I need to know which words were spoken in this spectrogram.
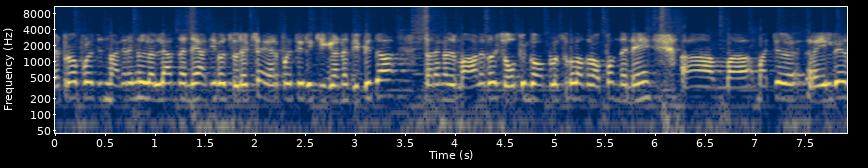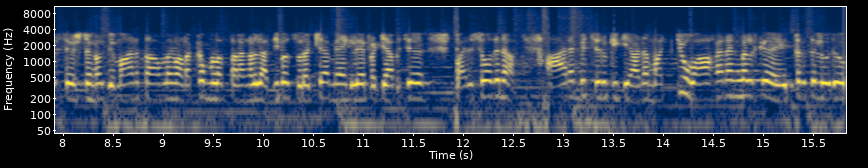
മെട്രോപൊളിറ്റൻ നഗരങ്ങളിലെല്ലാം തന്നെ അതീവ സുരക്ഷ ഏർപ്പെടുത്തിയിരിക്കുകയാണ്. വിവിധ സ്ഥലങ്ങൾ മാളുകൾ ഷോപ്പിംഗ് കോംപ്ലക്സുകൾ അതോടൊപ്പം തന്നെ മറ്റ് റെയിൽവേ സ്റ്റേഷനുകൾ വിമാനത്താവളങ്ങൾ അടക്കമുള്ള സ്ഥലങ്ങളിൽ അതീവ സുരക്ഷാ മേഖലയെ പ്രഖ്യാപിച്ച് പരിശോധന ആരംഭിച്ചിരിക്കുകയാണ്. മറ്റു വാഹനങ്ങൾക്ക് ഇത്തരത്തിലൊരു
